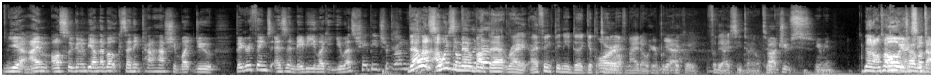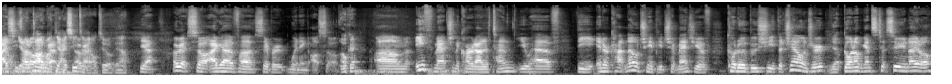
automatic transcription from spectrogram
Yeah, I'm also going to be on that boat because I think Tanahashi might do bigger things, as in maybe like a U.S. championship run. That would I wouldn't be mad like about that. Right. I think they need to get the title Or- off Naito here pretty yeah. quickly for the IC title too. Uh, Juice, you mean? no, no, I'm talking Oh, about you're the talking about the title. IC Yeah, I'm title? talking about the IC title too. Yeah. Yeah. Okay, so I have uh, Sabre winning also. Okay. Um, eighth match in the card out of ten, you have the Intercontinental Championship match. You have Kota Ibushi, the challenger, Yep. going up against Tetsuya Naito,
